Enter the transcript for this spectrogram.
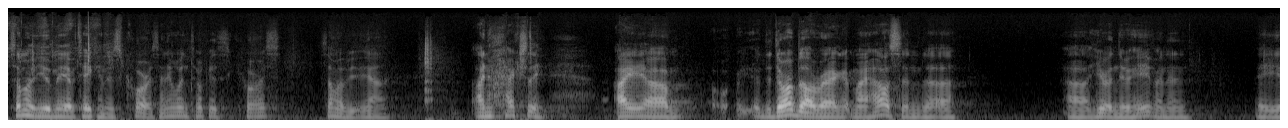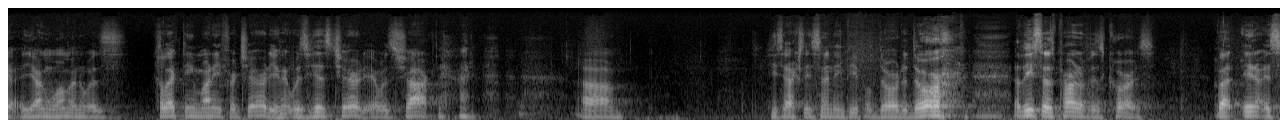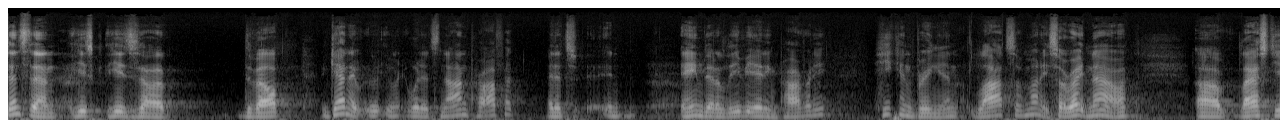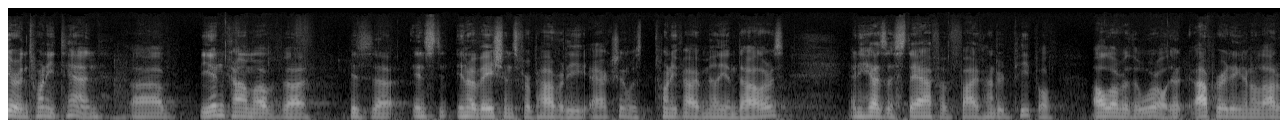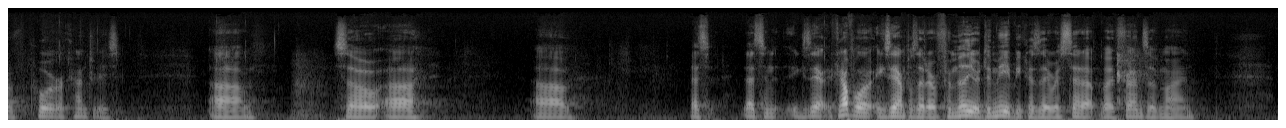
Some of you may have taken his course. Anyone took his course? Some of you, yeah. I know actually I, um, the doorbell rang at my house and uh, uh, here in New Haven, and a, a, young woman was collecting money for charity, and it was his charity. I was shocked. um, he's actually sending people door to door, at least as part of his course. But you know, since then, he's, he's uh, developed, again, it, when it's nonprofit and it's aimed at alleviating poverty, he can bring in lots of money. So, right now, uh, last year in 2010, uh, the income of uh, his uh, Innovations for Poverty Action was $25 million, and he has a staff of 500 people all over the world, uh, operating in a lot of poorer countries. Um, so uh, uh, that's, that's an exa- a couple of examples that are familiar to me because they were set up by friends of mine.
